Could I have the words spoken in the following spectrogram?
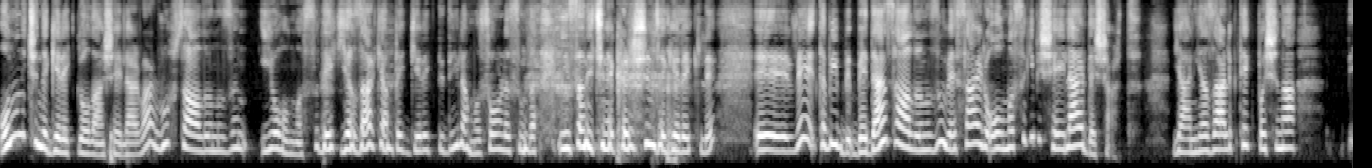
onun içinde gerekli olan şeyler var. Ruh sağlığınızın iyi olması belki yazarken pek gerekli değil ama sonrasında insan içine karışınca gerekli. E, ve tabii be- beden sağlığınızın vesaire olması gibi şeyler de şart. Yani yazarlık tek başına e,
